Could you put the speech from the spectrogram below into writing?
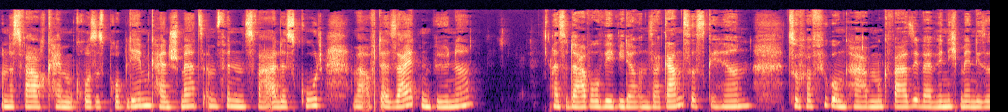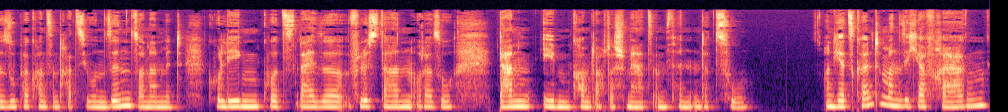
und es war auch kein großes Problem, kein Schmerzempfinden, es war alles gut, aber auf der Seitenbühne also da, wo wir wieder unser ganzes Gehirn zur Verfügung haben, quasi, weil wir nicht mehr in dieser Superkonzentration sind, sondern mit Kollegen kurz leise flüstern oder so, dann eben kommt auch das Schmerzempfinden dazu. Und jetzt könnte man sich ja fragen,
